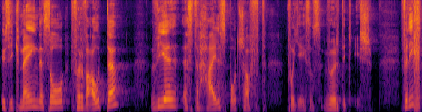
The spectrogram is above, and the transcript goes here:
unsere Gemeinde so verwalten, wie es der Heilsbotschaft von Jesus würdig ist. Vielleicht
